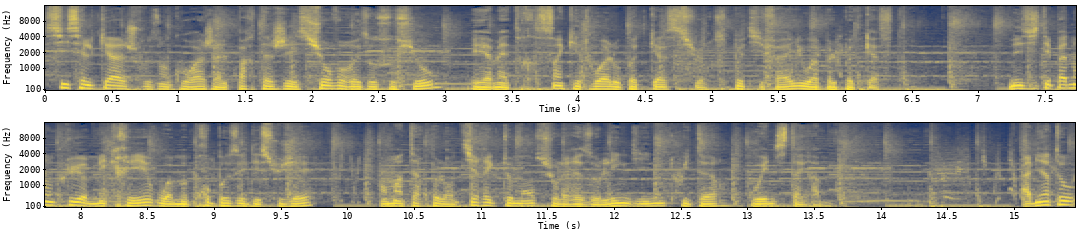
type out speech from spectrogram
Si c'est le cas, je vous encourage à le partager sur vos réseaux sociaux et à mettre 5 étoiles au podcast sur Spotify ou Apple Podcast. N'hésitez pas non plus à m'écrire ou à me proposer des sujets en m'interpellant directement sur les réseaux LinkedIn, Twitter ou Instagram. À bientôt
